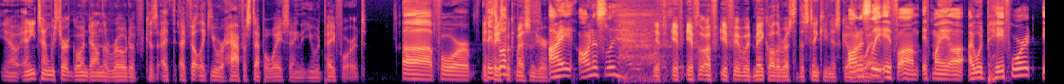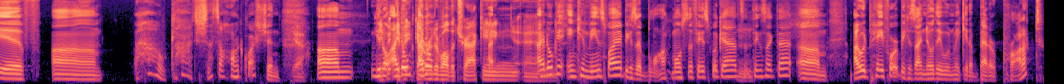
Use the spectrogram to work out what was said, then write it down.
you know, anytime we start going down the road of because I I felt like you were half a step away saying that you would pay for it Uh, for Facebook, Facebook Messenger. I honestly, if, if if if if it would make all the rest of the stinkiness go honestly, away. if um, if my uh, I would pay for it if um, oh gosh, that's a hard question. Yeah. Um, you If know, it- I don't. got I don't rid of all the tracking and I don't get inconvenienced by it because I block most of the Facebook ads Mm. and things like that. Um, I would pay for it because I know they would make it a better product.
